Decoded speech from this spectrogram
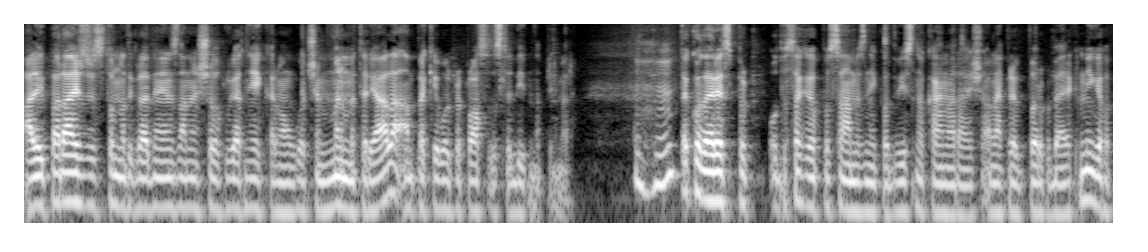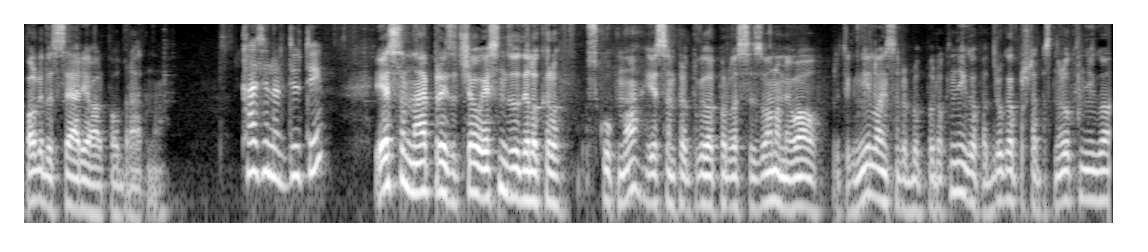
Ali pa raje, da se to nadgradnje znanja šel pogledati nekaj, kar ima mogoče manj materijala, ampak je bolj preprosto zaslediti. Naprimer. Uh -huh. Tako da je res pre, od vsakega posameznika odvisno, kaj ima raje. Ali najprej prvo prebere knjige, pa pogleda serijo ali pa obratno. Kaj si naredil ti? Jaz sem najprej začel, jaz sem to delal kar skupno. Jaz sem pre- pogledal prvo sezono, me wow, pritegnilo in sem prebral prvo knjigo, pa druga, prišla pa sem drugo knjigo,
